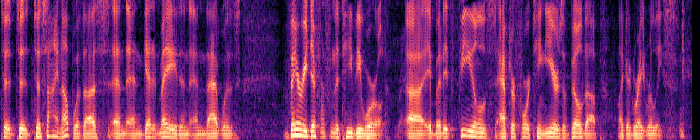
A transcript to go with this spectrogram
to to, to sign up with us and, and get it made. And, and that was very different from the TV world. Uh, it- but it feels, after 14 years of build-up, like a great release.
